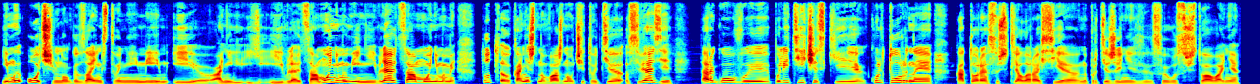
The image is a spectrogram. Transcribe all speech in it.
и мы очень много заимствований имеем, и э, они и являются амонимами, не являются амонимами. Тут, э, конечно, важно учитывать те связи, торговые, политические, культурные, которые осуществляла Россия на протяжении своего существования.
